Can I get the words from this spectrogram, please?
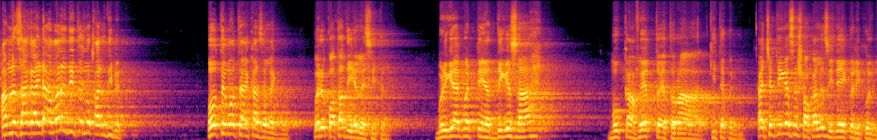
আপনার এটা আমারও দিতে, লোক আরও দিবেন হতে মতো এক কাজে লাগবে। করে কথা দিয়ে লেছি তো। বুড়িকে একবার টেয়ার দিকে চাহ বুক কাফের তো এত রাত কিতা করব আচ্ছা ঠিক আছে সকালে সিডে করি করি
